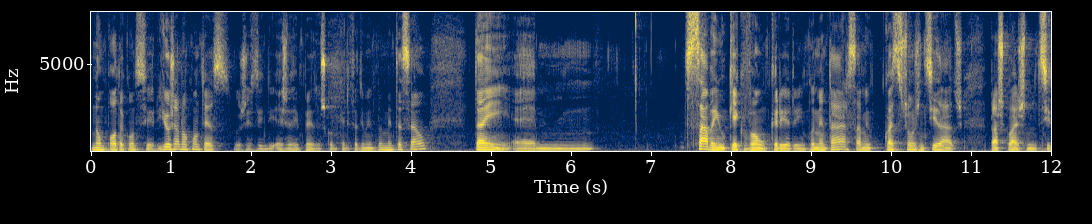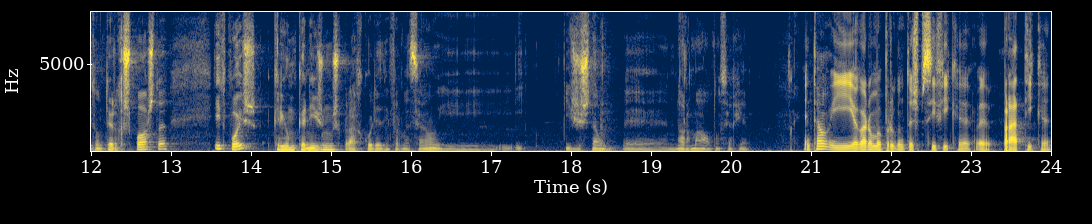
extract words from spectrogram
não pode acontecer. E hoje já não acontece. Hoje as, as empresas, quando querem fazer uma implementação, têm. Ehm, sabem o que é que vão querer implementar, sabem quais são as necessidades para as quais necessitam ter resposta e depois criam mecanismos para a recolha de informação e, e, gestão eh, normal de um CRM. Então, e agora uma pergunta específica, eh, prática.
